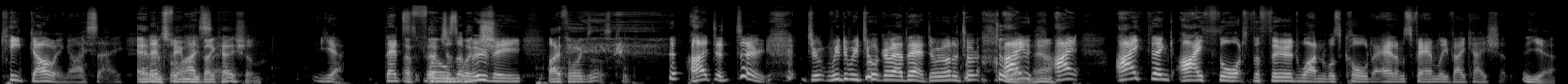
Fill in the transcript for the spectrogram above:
Keep going, I say. addams That's family say. vacation Yeah. That's A which is a which- movie i thought existed I did too. Do, when do we talk about that? Do we want to talk? talk I. I, I think I thought the third one was called Addams Family Vacation. Yeah.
